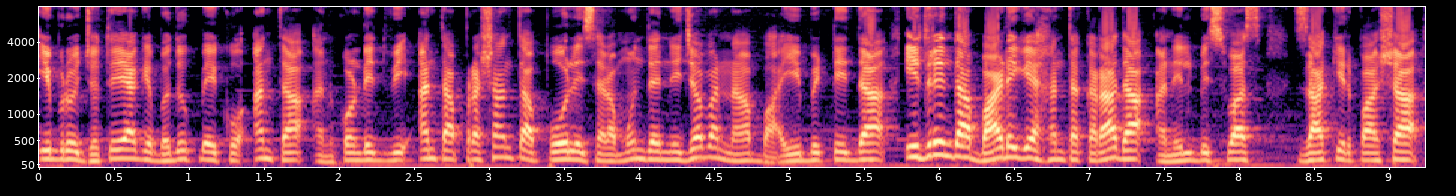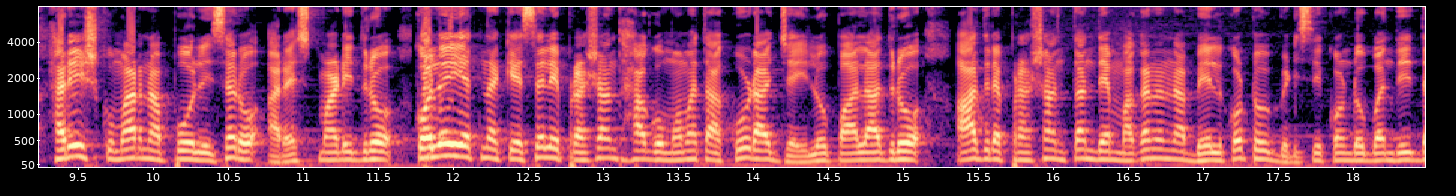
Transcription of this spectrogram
ಇಬ್ರು ಜೊತೆಯಾಗಿ ಬದುಕಬೇಕು ಅಂತ ಅನ್ಕೊಂಡಿದ್ವಿ ಅಂತ ಪ್ರಶಾಂತ ಪೊಲೀಸರ ಮುಂದೆ ನಿಜವನ್ನ ಬಾಯಿ ಬಿಟ್ಟಿದ್ದ. ಇದರಿಂದ ಬಾಡಿಗೆ ಹಂತಕರಾದ ಅನಿಲ್ ಬಿಸ್ವಾಸ್, ಜಾಕಿರ್ ಪಾಷಾ, ಹರೀಶ್ ಕುಮಾರ್ನ ಪೊಲೀಸರು ಅರೆಸ್ಟ್ ಮಾಡಿದ್ರು. ಕೊಲೆ ಯತ್ನ ಕೇಸಲ್ಲಿ ಪ್ರಶಾಂತ್ ಹಾಗೂ ಮಮತಾ ಕೂಡ ಜೈಲು ಪಾಲಾದ್ರು. ಆದ್ರೆ ಪ್ರಶಾಂತ್ ತಂದೆ ಮಗನನ್ನ ಬೇಲ್ ಕೊಟ್ಟು ಬಿಡಿಸಿಕೊಂಡು ಬಂದಿದ್ದ.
